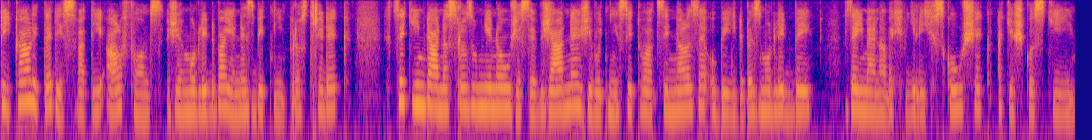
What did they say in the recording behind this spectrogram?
Říká-li tedy svatý Alfons, že modlitba je nezbytný prostředek, chce tím dát na srozuměnou, že se v žádné životní situaci nelze obejít bez modlitby, zejména ve chvílích zkoušek a těžkostí.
